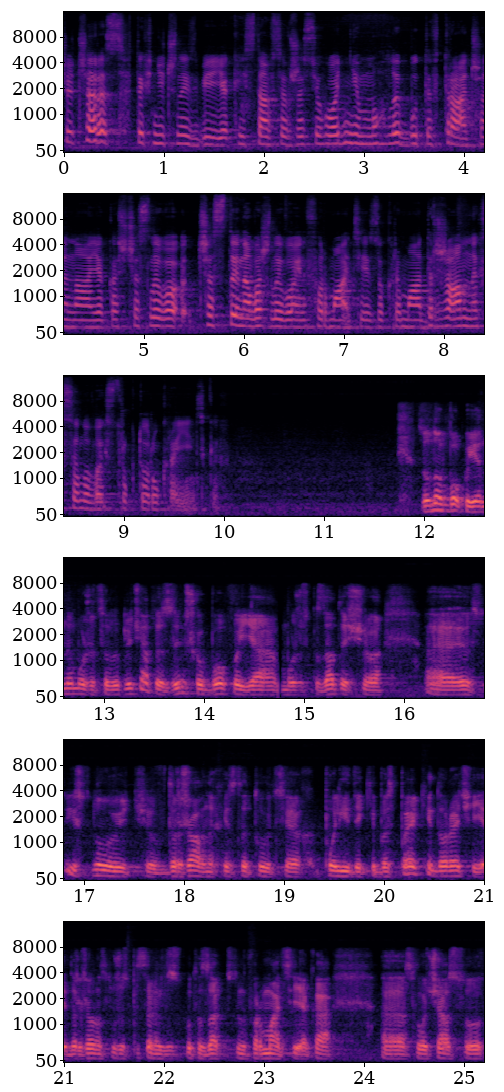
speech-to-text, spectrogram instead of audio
Чи через технічний збій, який стався вже сьогодні, могли бути втрачена якась щаслива частина важливої інформації, зокрема державних силових структур українських? З одного боку, я не можу це виключати. З іншого боку, я можу сказати, що е, існують в державних інституціях політики безпеки. До речі, є Державна служба спеціального зв'язку та захисту інформації, яка свого часу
